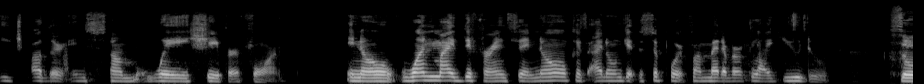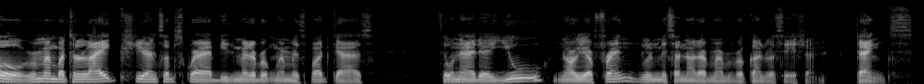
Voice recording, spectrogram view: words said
each other in some way shape or form. You know one might differ and say no because i don't get the support from meadowbrook like you do. So remember to like share and subscribe these meadowbrook members podcasts so neither you nor your friends will miss another Meadowbrook conversation. Thanks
